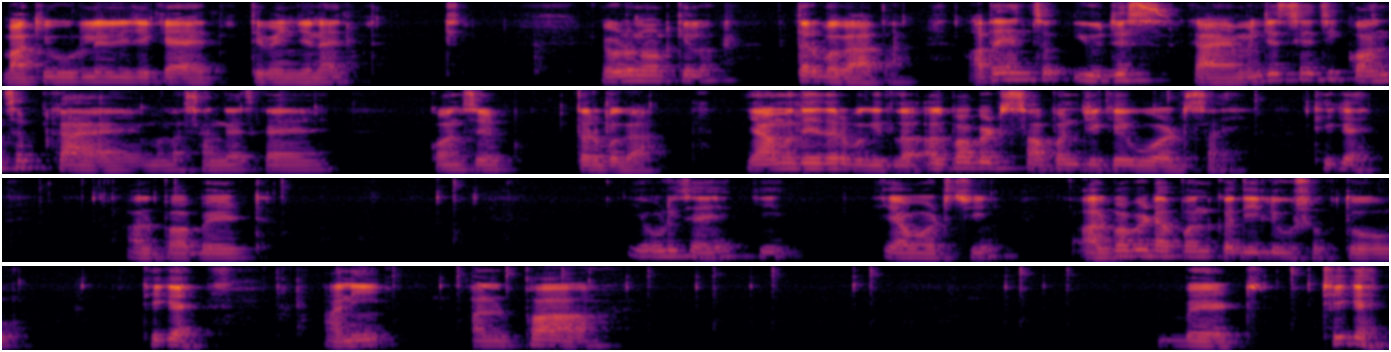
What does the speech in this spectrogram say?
बाकी उरलेले जे काय आहेत ते व्यंजन आहेत. एवढं नोट केलं. तर बघा आता. आता यांचं युजेस काय? आहे म्हणजेच याची कॉन्सेप्ट काय? आहे मला सांगायचं काय? आहे कॉन्सेप्ट तर बघा. यामध्ये जर बघितलं अल्फाबेट्स आपण जे काही वर्ड्स आहे ठीक आहे? अल्फाबेट एवढीच आहे की या वर्डची अल्फाबेट आपण कधी लिहू शकतो? ठीक आहे? आणि अल्फा बेट. ठीक आहे?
